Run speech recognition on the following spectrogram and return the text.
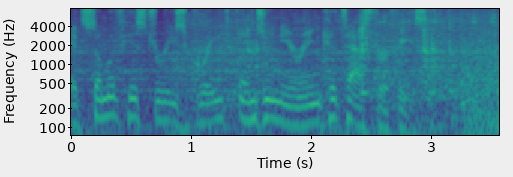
at some of history's great engineering catastrophes.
